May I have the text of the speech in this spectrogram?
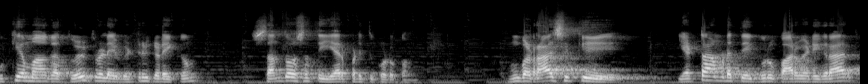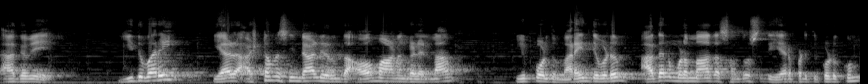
முக்கியமாக தொழில்துறை வெற்றி கிடைக்கும். சந்தோஷத்தை ஏற்படுத்தி கொடுக்கும். உங்கள் ராசிக்கு எட்டாம் இடத்தை குரு பார்வையிடுகிறார். ஆகவே இதுவரை ஏழு அஷ்டமசினால் இருந்த அவமானங்கள் எல்லாம் இப்பொழுது மறைந்துவிடும். அதன் மூலமாக சந்தோஷத்தை ஏற்படுத்தி கொடுக்கும்.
